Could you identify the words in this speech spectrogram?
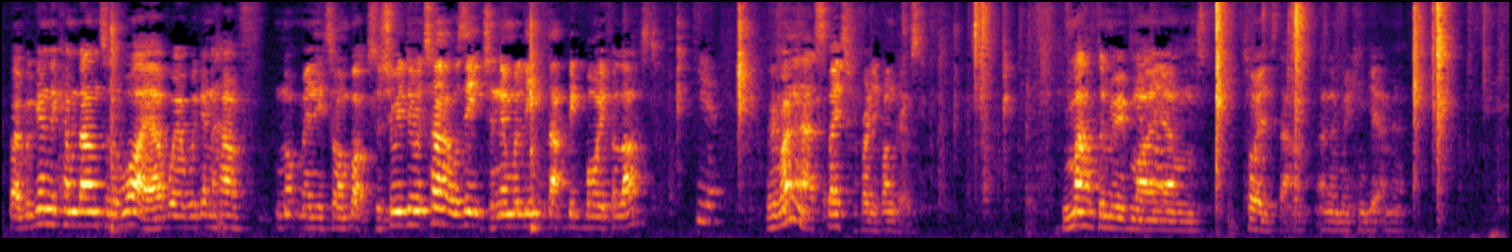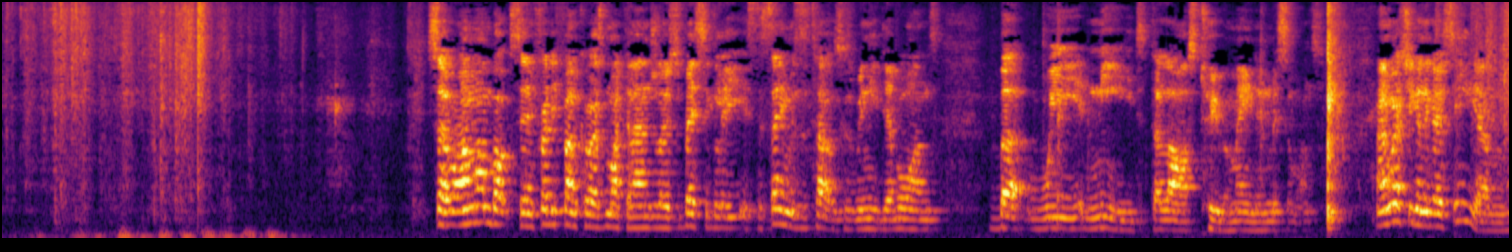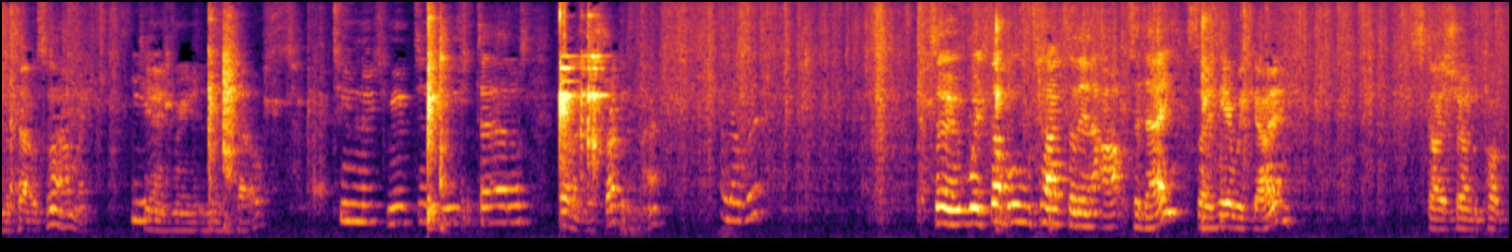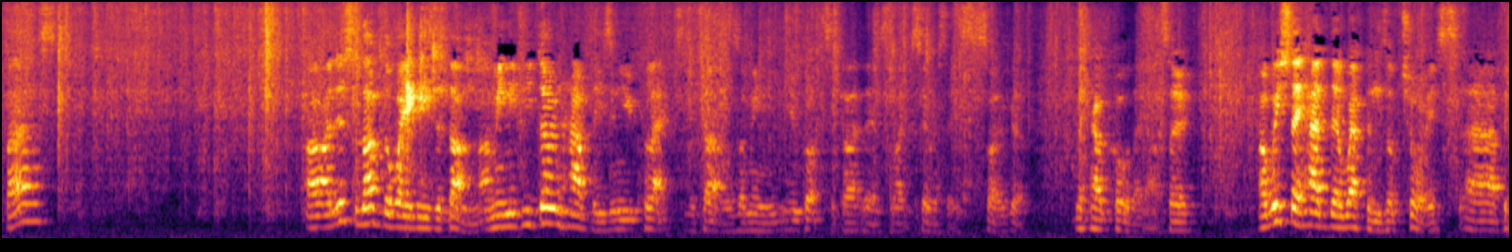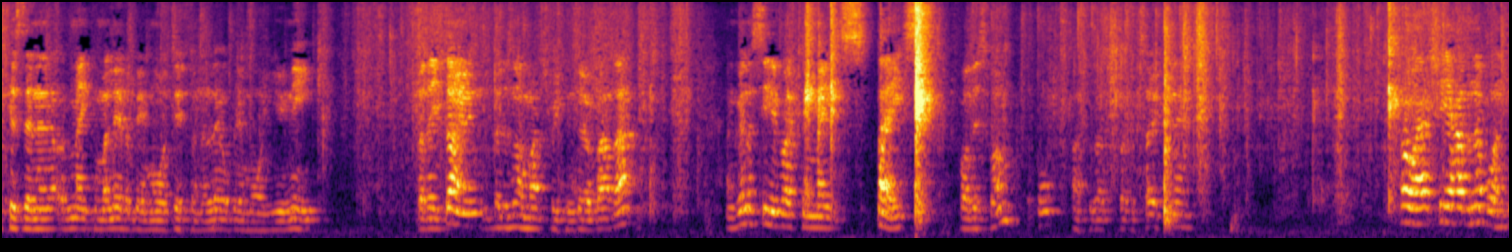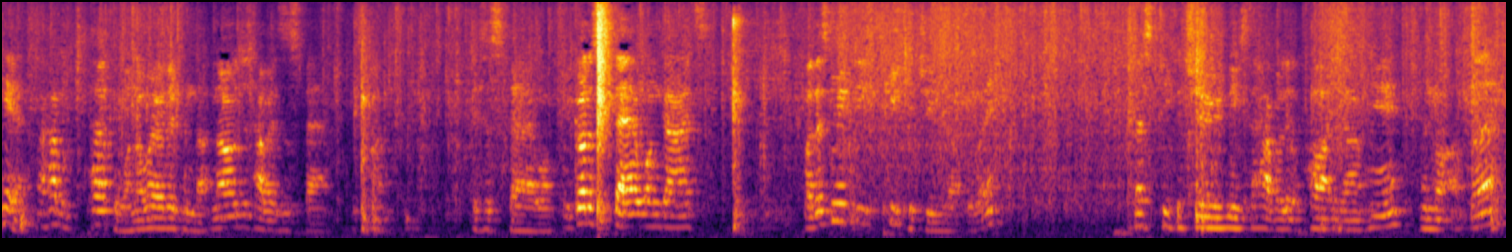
Right, we're going to come down to the wire where we're going to have not many to unbox. So should we do a turtles each and then we'll leave that big boy for last? Yeah. We're running out of space for Freddy Funkos. We might have to move my um, toys down and then we can get them in. So I'm unboxing Freddy Funko as Michelangelo. So basically, it's the same as the Turtles because we need the other ones, but we need the last two remaining missing ones. And we're actually going to go see um, the Turtles tonight, aren't we? Yeah. Teenage Mutant Ninja Turtles. Teenage Mutant Ninja Turtles. Feel like we're struggling now. A little bit. So we're double turtling it up today. So here we go. Guy's showing the pod. Uh, I just love the way these are done. I mean, if you don't have these and you collect the turtles, I mean, you've got to collect this. Like, seriously, it's so good. Look how cool they are. So, I wish they had their weapons of choice uh, because then it would make them a little bit more different, a little bit more unique. But they don't, but there's not much we can do about that. I'm going to see if I can make space for this one. Oh, I forgot to put the token in. Oh, actually, I have another one here. I have a purple one. I won't open that. No, I'll just have it as a spare. It's fine. It's a spare one. We've got a spare one, guys. Well, let's move these Pikachu out the way. This Pikachu needs to have a little party down here and not up there.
